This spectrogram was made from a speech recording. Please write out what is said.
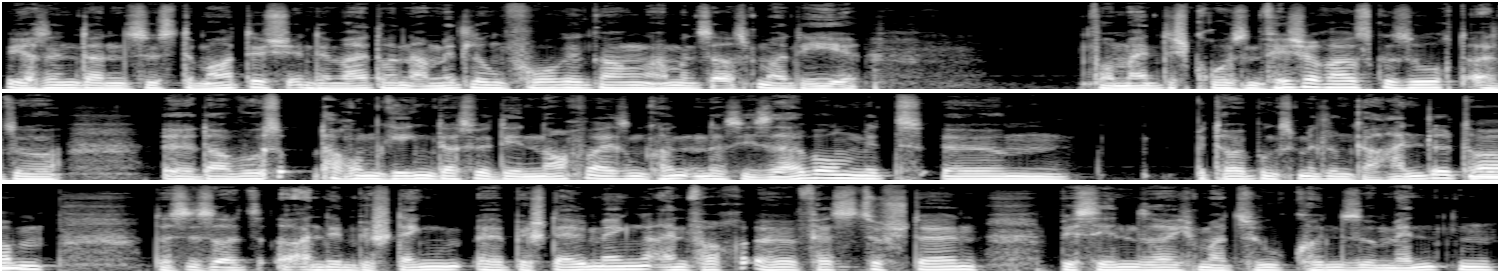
Wir sind dann systematisch in den weiteren Ermittlungen vorgegangen, haben uns erstmal die vermeintlich großen Fische rausgesucht. Also äh, da, wo es darum ging, dass wir denen nachweisen konnten, dass sie selber mit ähm, Betäubungsmitteln gehandelt haben. Mhm. Das ist als, an den Besteng, äh, Bestellmengen einfach äh, festzustellen, bis hin, sage ich mal, zu Konsumenten,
